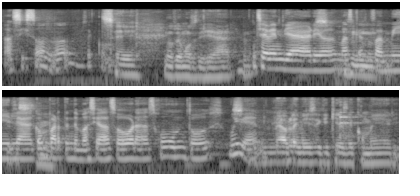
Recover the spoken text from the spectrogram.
Así, es. son, ¿no? O sea, como- sí. Nos vemos diario. Se ven diarios, más que a su familia, sí. comparten demasiadas horas juntos. Muy Sí, bien. Me habla y me dice que quieres de comer. y-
